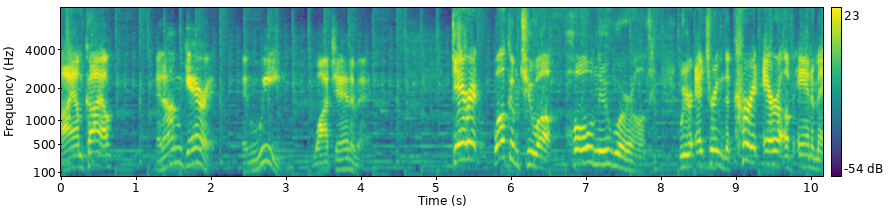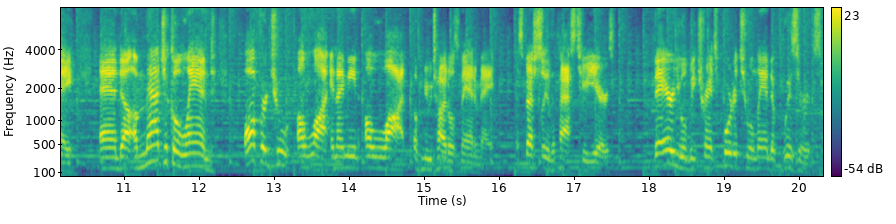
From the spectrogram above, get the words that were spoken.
Hi, I'm Kyle. And I'm Garrett, and we watch anime. Garrett, welcome to a whole new world. We are entering the current era of anime and uh, a magical land offered to a lot, and I mean a lot, of new titles in anime, especially the past two years. There, you will be transported to a land of wizards,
